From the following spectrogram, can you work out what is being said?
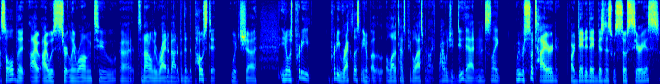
asshole, but I, I was certainly wrong to uh, to not only write about it but then to post it, which uh, you know was pretty pretty reckless. You know, a lot of times people ask me like, "Why would you do that?" And it's like we were so tired. Our day to day business was so serious,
